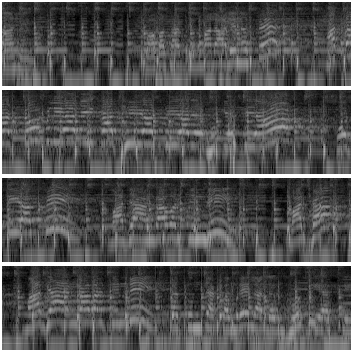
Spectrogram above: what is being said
काळ आहे. बाबासाहेब जन्माला आले नसते. हातात टोपली आणि काठी असती. अरे भुकेची आग. पोटी असती. माझ्या अंगावर चिंधी माझ्या माझ्या अंगावर चिंधी तर तुमच्या कमरेला लंगोटी असती.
